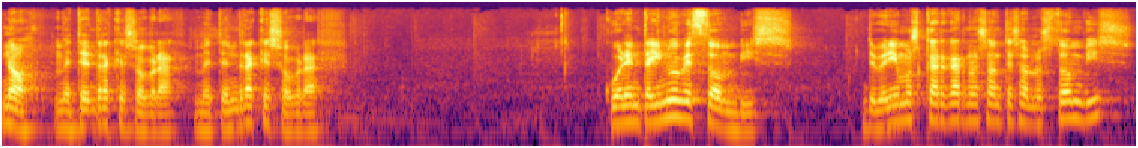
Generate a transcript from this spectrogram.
No, me tendrá que sobrar. Me tendrá que sobrar. 49 zombies. Deberíamos cargarnos antes a los zombies.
